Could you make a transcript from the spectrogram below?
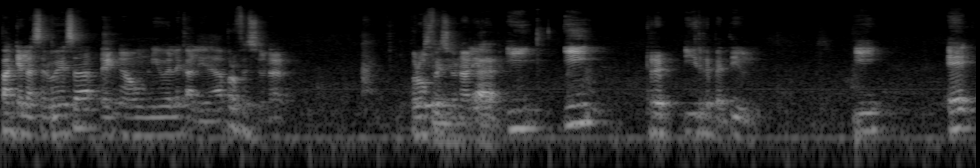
para que la cerveza tenga un nivel de calidad profesional. Profesionalidad. claro. Y, y, re- irrepetible. Y, e,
